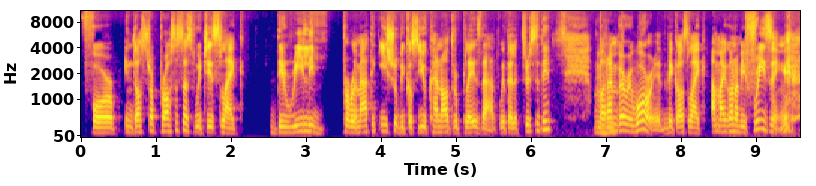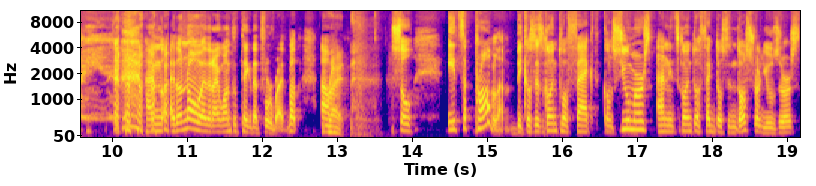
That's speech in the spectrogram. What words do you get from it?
for industrial processes, which is like the really problematic issue because you cannot replace that with electricity. But mm-hmm. I'm very worried because, like, am I going to be freezing? I'm, I do not know whether I want to take that Fulbright. But um, right. So it's a problem because it's going to affect consumers and it's going to affect those industrial users,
